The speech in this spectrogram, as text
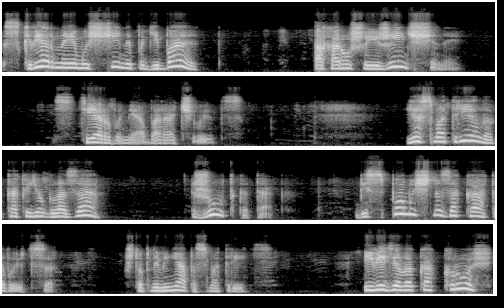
скверные мужчины погибают, а хорошие женщины стервами оборачиваются. Я смотрела, как ее глаза жутко так, беспомощно закатываются, чтоб на меня посмотреть, и видела, как кровь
